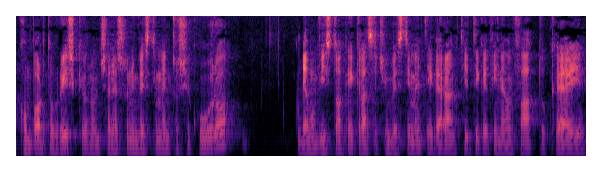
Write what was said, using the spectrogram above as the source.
comporta un rischio, non c'è nessun investimento sicuro. Abbiamo visto anche i classici investimenti garantiti che fine hanno fatto, ok?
